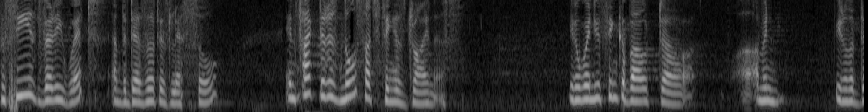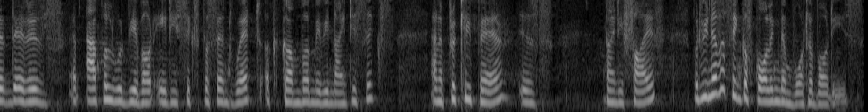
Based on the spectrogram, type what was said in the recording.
The sea is very wet, and the desert is less so. In fact, there is no such thing as dryness. You know, when you think about, uh, I mean, you know, that there is an apple would be about 86% wet, a cucumber maybe 96, and a prickly pear is 95. But we never think of calling them water bodies.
